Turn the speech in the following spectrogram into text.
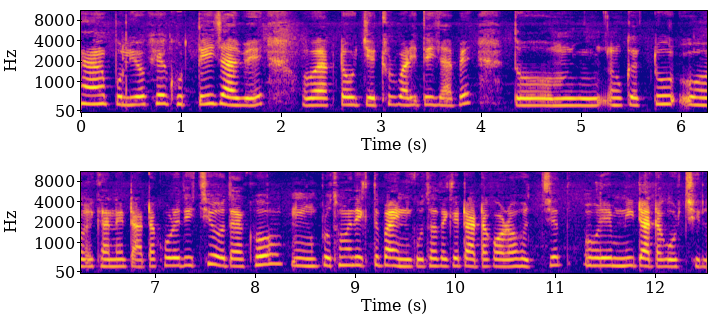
হ্যাঁ পোলিও খেয়ে ঘুরতেই যাবে। ও একটা ও জেঠুর বাড়িতেই যাবে। তো ওকে একটু এখানে টাটা করে দিচ্ছি। ও দেখো প্রথমে দেখতে পাইনি কোথা থেকে টাটা করা হচ্ছে। ও এমনি টাটা করছিল।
